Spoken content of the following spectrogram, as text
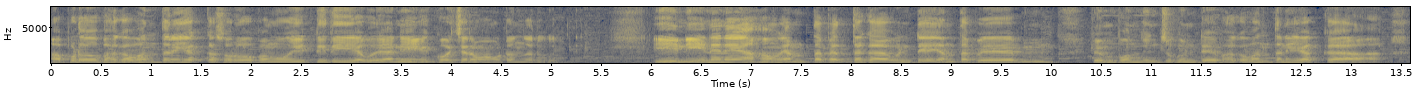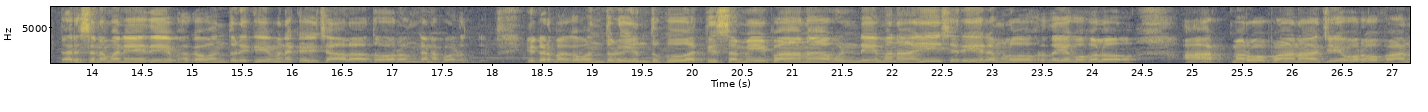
అప్పుడు భగవంతుని యొక్క స్వరూపము ఇట్టిది అవి అని గోచరం అవటం జరుగుద్ది. ఈ నేననే అహం ఎంత పెద్దగా ఉంటే ఎంత పే పెంపొందించుకుంటే భగవంతుని యొక్క దర్శనం అనేది భగవంతుడికి మనకి చాలా దూరం కనపడుద్ది. ఇక్కడ భగవంతుడు ఎందుకు అతి సమీపాన ఉండి మన ఈ శరీరంలో హృదయ గుహలో ఆత్మరూపాన జీవరూపాన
